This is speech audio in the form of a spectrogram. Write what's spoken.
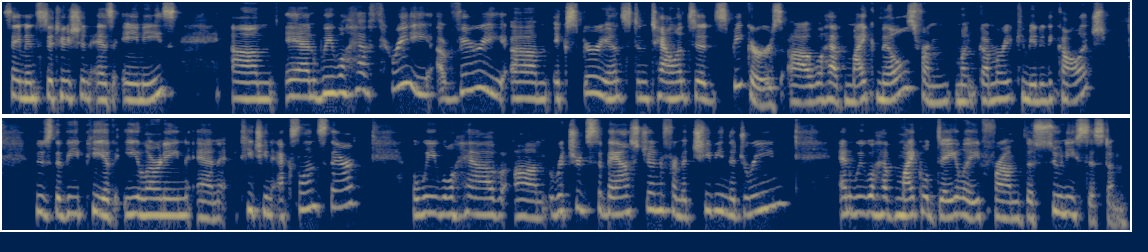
same institution as Amy's. Um, and we will have three uh, very um, experienced and talented speakers. Uh, we'll have Mike Mills from Montgomery Community College, who's the VP of e-learning and teaching excellence there. We will have um, Richard Sebastian from Achieving the Dream, and we will have Michael Daly from the SUNY system.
